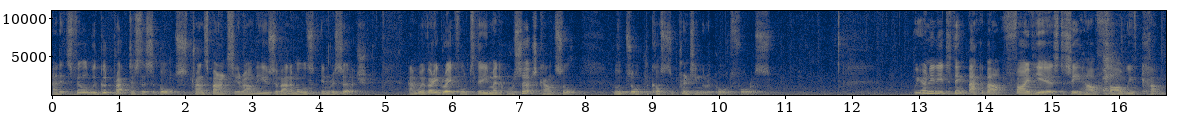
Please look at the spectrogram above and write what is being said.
and it's filled with good practice that supports transparency around the use of animals in research. And we're very grateful to the Medical Research Council who absorbed the costs of printing the report for us. We only need to think back about five years to see how far we've come.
